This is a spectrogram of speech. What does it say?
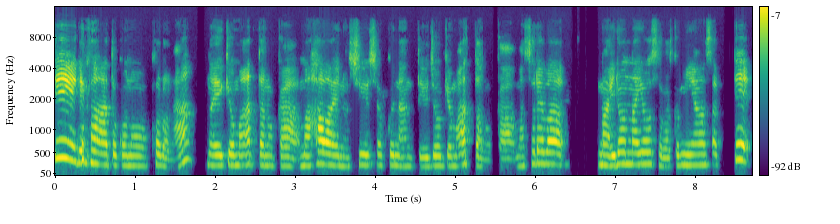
てで、まあ、あとこのコロナの影響もあったのか、まあ、ハワイの就職なんていう状況もあったのか、まあ、それは、まあ、いろんな要素が組み合わさって、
